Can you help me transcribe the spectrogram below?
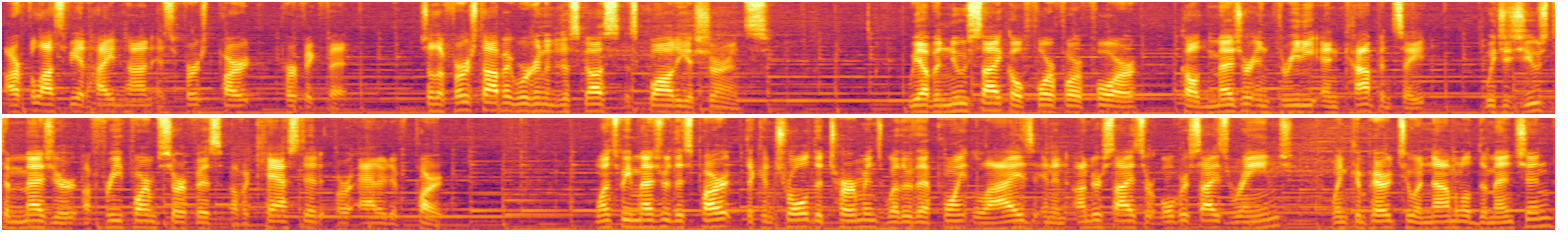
Our philosophy at Heidenhain is first part, perfect fit. So the first topic we're going to discuss is quality assurance. We have a new cycle 444 called Measure in 3D and Compensate, which is used to measure a freeform surface of a casted or additive part. Once we measure this part, the control determines whether that point lies in an undersized or oversized range when compared to a nominal dimension,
